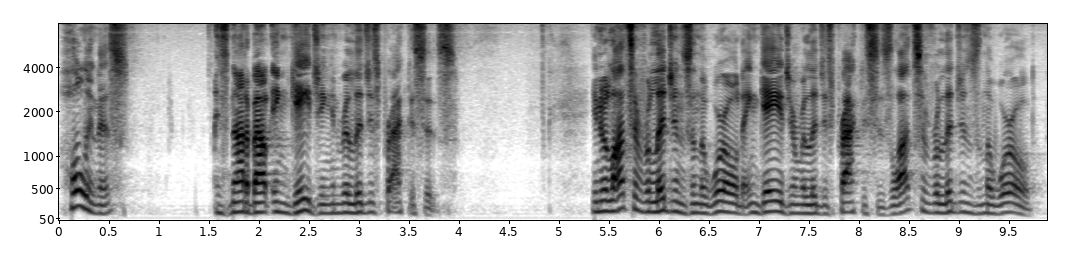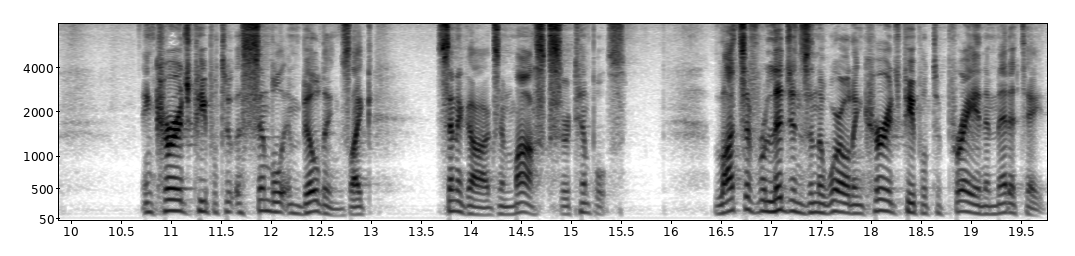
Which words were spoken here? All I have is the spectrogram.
holiness is not about engaging in religious practices. You know, lots of religions in the world engage in religious practices. Lots of religions in the world encourage people to assemble in buildings like synagogues and mosques or temples. Lots of religions in the world encourage people to pray and to meditate.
